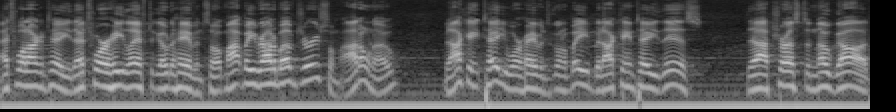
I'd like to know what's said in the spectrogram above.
That's what I can tell you. That's where he left to go to heaven. So it might be right above Jerusalem. I don't know. But I can't tell you where heaven's going to be. But I can tell you this that I trust and know God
